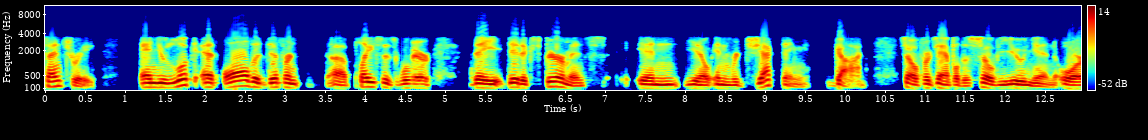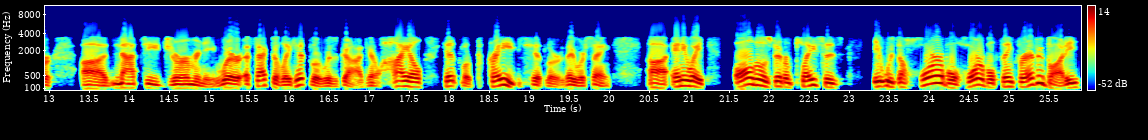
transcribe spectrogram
century, and you look at all the different uh, places where they did experiments in you know in rejecting God. So, for example, the Soviet Union or uh, Nazi Germany, where effectively Hitler was God. You know, Heil Hitler, praise Hitler. They were saying. Uh, anyway, all those different places, it was a horrible, horrible thing for everybody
